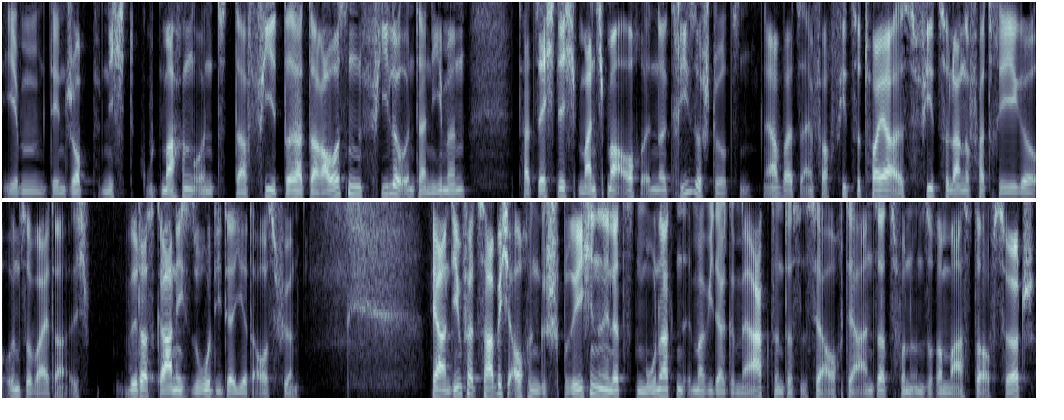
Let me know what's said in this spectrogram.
eben den Job nicht gut machen und da, viel, da draußen viele Unternehmen tatsächlich manchmal auch in eine Krise stürzen, ja, weil es einfach viel zu teuer ist, viel zu lange Verträge und so weiter. Ich will das gar nicht so detailliert ausführen. Ja, und jedenfalls habe ich auch in Gesprächen in den letzten Monaten immer wieder gemerkt, und das ist ja auch der Ansatz von unserem Master of Search,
